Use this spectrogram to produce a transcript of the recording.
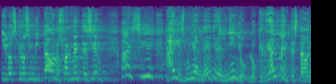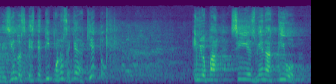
Y los que nos invitaban usualmente decían, ay, sí, ay, es muy alegre el niño. Lo que realmente estaban diciendo es, este tipo no se queda quieto. Y mi papá, sí, es bien activo.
